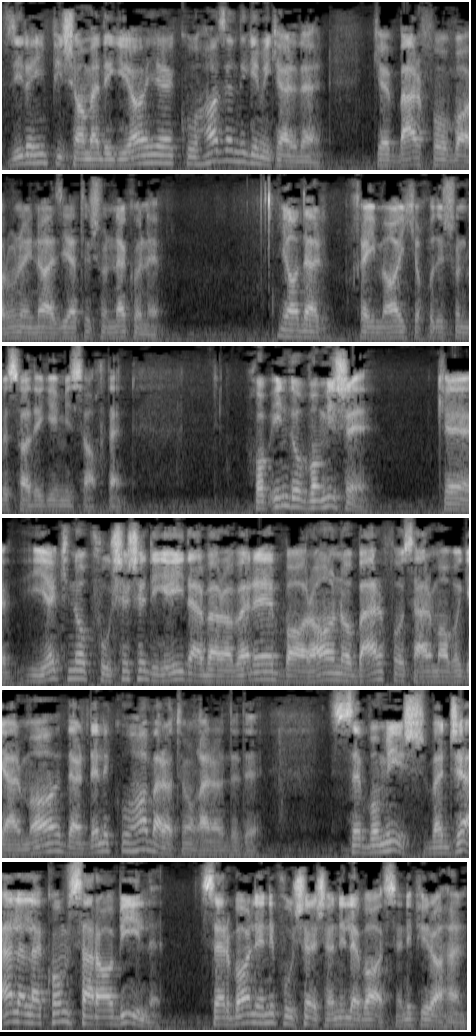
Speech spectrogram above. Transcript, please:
زیر این پیش آمدگی های کوه ها زندگی می‌کردن که برف و بارون و اینا اذیتشون نکنه. یا در خیمه هایی که خودشون به سادگی می ساختن خب این دومیشه که یک نوع پوشش دیگه ای در برابر باران و برف و سرما و گرما در دل کوه ها براتون قرار داده. سومیش و جعل لکم سرابیل سربال یعنی پوشش یعنی لباس یعنی پیراهن.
